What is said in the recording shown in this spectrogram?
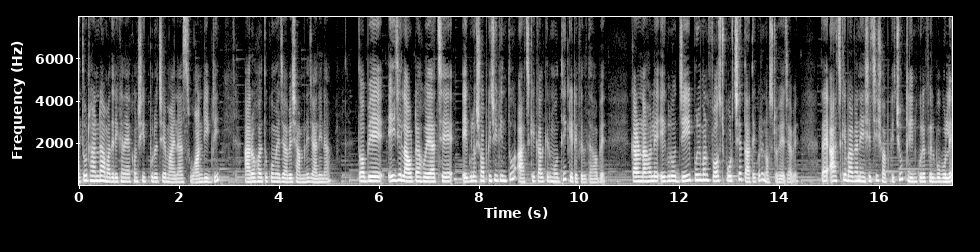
এত ঠান্ডা আমাদের এখানে এখন শীত পড়েছে মাইনাস ওয়ান ডিগ্রি আরও হয়তো কমে যাবে সামনে, জানি না। তবে এই যে লাউটা হয়ে আছে, এগুলো সব কিছুই কিন্তু আজকে কালকের মধ্যেই কেটে ফেলতে হবে। কারণ না হলে এগুলো যেই পরিমাণ ফ্রস্ট পড়ছে, তাতে করে নষ্ট হয়ে যাবে। তাই আজকে বাগানে এসেছি সব কিছু ক্লিন করে ফেলব বলে।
